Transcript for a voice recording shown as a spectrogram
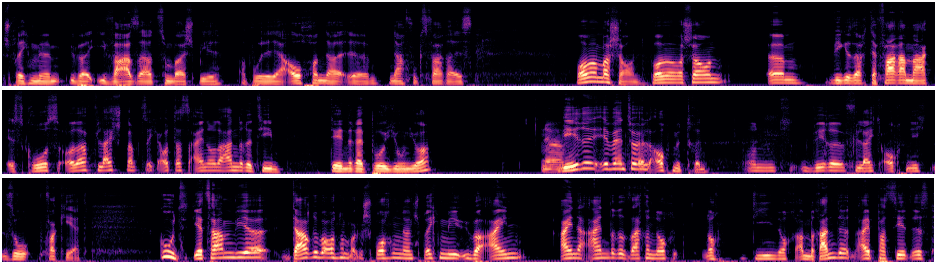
Sprechen wir über Iwasa zum Beispiel, obwohl er ja auch Honda-Nachwuchsfahrer ist. Wollen wir mal schauen. Wollen wir mal schauen. Ähm, wie gesagt, der Fahrermarkt ist groß, oder? Vielleicht schnappt sich auch das eine oder andere Team den Red Bull Junior. Ja. Wäre eventuell auch mit drin. Und wäre vielleicht auch nicht so verkehrt. Gut, jetzt haben wir darüber auch nochmal gesprochen. Dann sprechen wir über ein, eine andere Sache noch, noch, die noch am Rande passiert ist.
